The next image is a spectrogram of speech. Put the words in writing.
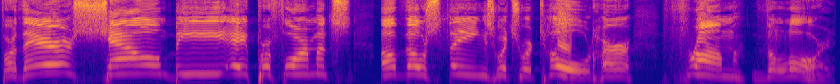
For there shall be a performance of those things which were told her from the Lord.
